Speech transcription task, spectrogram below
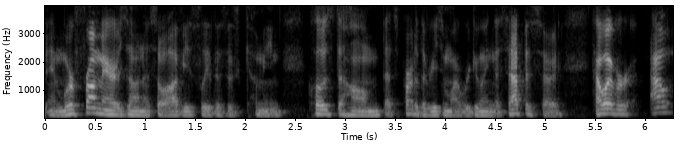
and we're from Arizona, so obviously this is coming close to home. That's part of the reason why we're doing this episode. However, out,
